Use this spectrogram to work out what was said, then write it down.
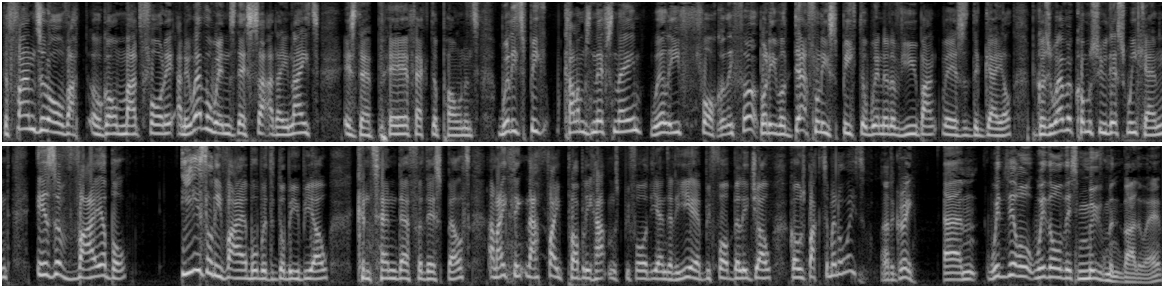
The fans are all wrapped, are going mad for it, and whoever wins this Saturday night is their perfect opponent. Will he speak Callum Smith's name? Will he fuck? Will he fuck? But he will definitely speak the winner of Eubank versus DeGale because whoever comes through this weekend is a viable. Easily viable with the WBO contender for this belt, and I think that fight probably happens before the end of the year, before Billy Joe goes back to middleweight. I'd agree. Um, with the, all, with all this movement, by the way,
